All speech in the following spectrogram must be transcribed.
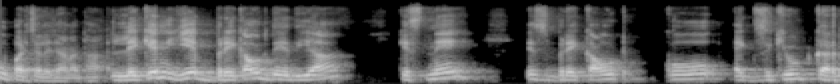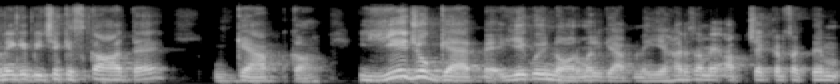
ऊपर चले जाना था। लेकिन ये ब्रेकआउट दे दिया किसने? इस ब्रेकआउट को एग्जीक्यूट करने के पीछे किसका हाथ है? गैप का। ये जो गैप है, ये कोई नॉर्मल गैप नहीं है। हर समय आप चेक कर सकते हैं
